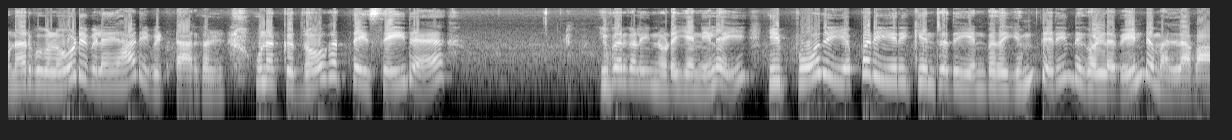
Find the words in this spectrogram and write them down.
உணர்வுகளோடு விளையாடி விட்டார்கள். உனக்கு துரோகத்தை செய்த இவர்களினுடைய நிலை இப்போது எப்படி இருக்கின்றது என்பதையும் தெரிந்து கொள்ள வேண்டும் அல்லவா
